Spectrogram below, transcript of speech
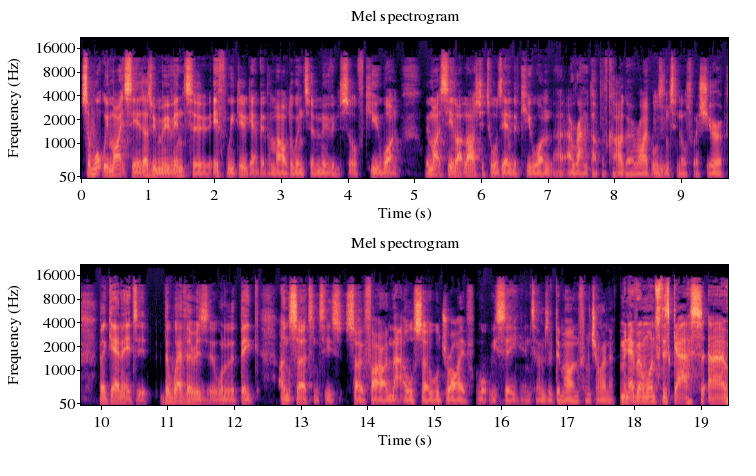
So what we might see is as we move into, if we do get a bit of a milder winter and move into sort of Q1, we might see like last year towards the end of Q1 uh, a ramp up of cargo arrivals mm. into Northwest Europe. But again, it's it, the weather is one of the big uncertainties so far, and that also will drive what we see in terms of demand from China. I mean, everyone wants this gas. Uh,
